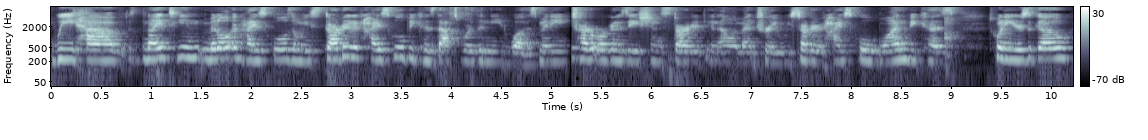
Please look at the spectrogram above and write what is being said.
We have 19 middle and high schools, and we started at high school because that's where the need was. Many charter organizations started in elementary. We started at high school one because 20 years ago,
